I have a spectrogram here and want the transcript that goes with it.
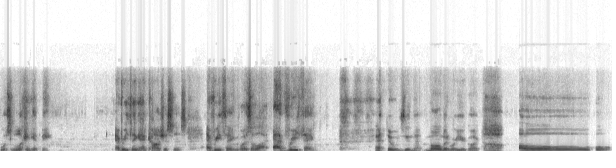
was looking at me. Everything had consciousness. Everything was alive. Everything. and it was in that moment where you're going, oh, oh,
